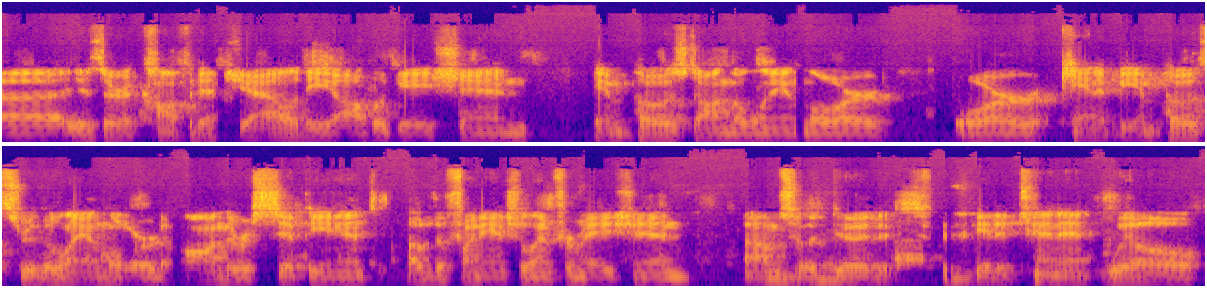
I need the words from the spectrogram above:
uh, is there a confidentiality obligation imposed on the landlord? or can it be imposed through the landlord on the recipient of the financial information? Um, so a good sophisticated tenant will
